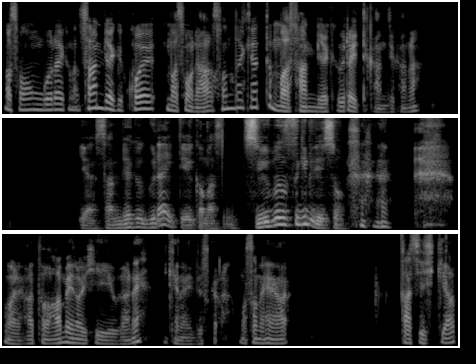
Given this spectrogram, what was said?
まあ、そんぐらいかな。300超え、まあそうね、あそんだけやってもまあ300ぐらいって感じかな。いや、300ぐらいっていうか、まあ、十分すぎるでしょ。まあね、あと雨の日がね、いけないですから。まあその辺は、足し引きあっ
